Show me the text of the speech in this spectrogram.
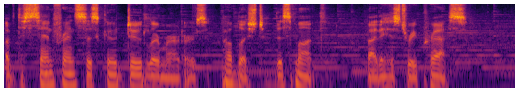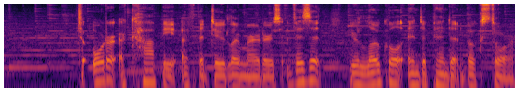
of the San Francisco Doodler Murders, published this month by the History Press. To order a copy of The Doodler Murders, visit your local independent bookstore.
